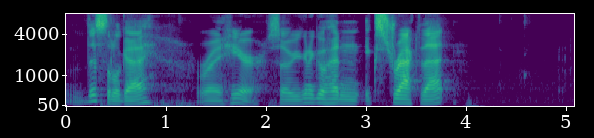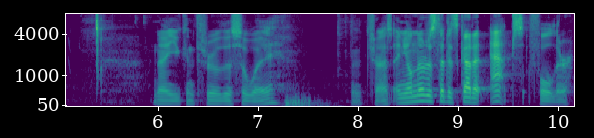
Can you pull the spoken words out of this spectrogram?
this little guy right here. So you're going to go ahead and extract that. Now you can throw this away. And you'll notice that it's got an apps folder.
